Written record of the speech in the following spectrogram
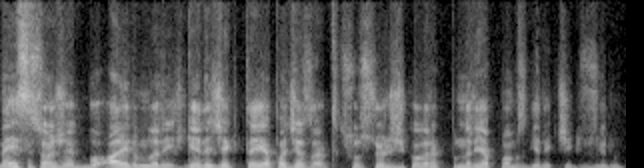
neyse sonuçta bu ayrımları gelecekte yapacağız artık. Sosyolojik olarak bunları yapmamız gerekecek. Üzgünüm.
